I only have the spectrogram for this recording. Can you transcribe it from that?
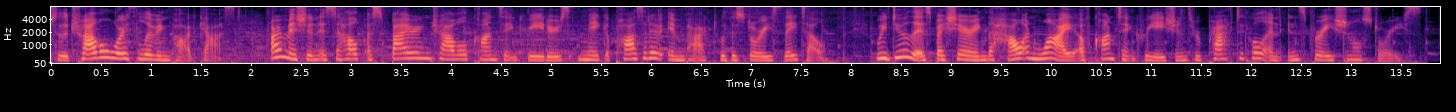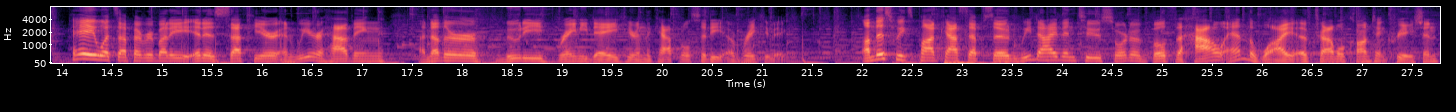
to the Travel Worth Living podcast. Our mission is to help aspiring travel content creators make a positive impact with the stories they tell. We do this by sharing the how and why of content creation through practical and inspirational stories. Hey, what's up, everybody? It is Seth here, and we are having another moody, rainy day here in the capital city of Reykjavik. On this week's podcast episode, we dive into sort of both the how and the why of travel content creation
